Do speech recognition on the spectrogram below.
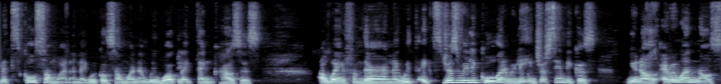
let's call someone. And like we call someone and we walk like 10 houses away from there. And like we, it's just really cool and really interesting because you know everyone knows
